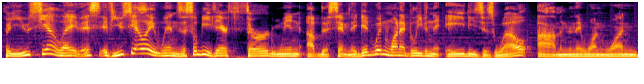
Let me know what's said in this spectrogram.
But UCLA, this if UCLA wins, this will be their third win of the sim. They did win one, I believe, in the 80s as well. Um, and then they won one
